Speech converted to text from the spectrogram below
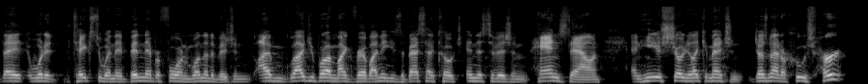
they, what it takes to win. They've been there before and won the division. I'm glad you brought up Mike Vrabel. I think he's the best head coach in this division, hands down. And he has shown you, like you mentioned, doesn't matter who's hurt,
